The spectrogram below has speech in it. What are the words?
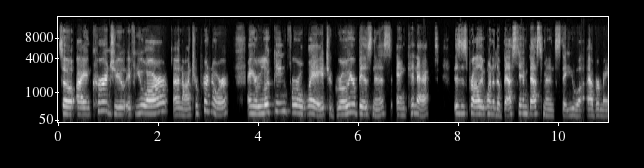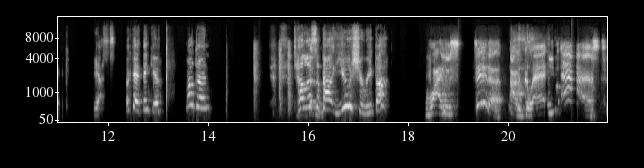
So I encourage you, if you are an entrepreneur and you're looking for a way to grow your business and connect, this is probably one of the best investments that you will ever make. Yes. Okay, thank you. Well done. Tell us about you, Sharifa. Why, Lucinda, I'm glad you asked.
